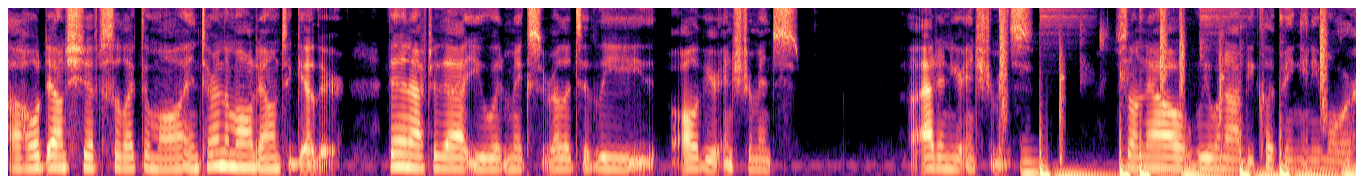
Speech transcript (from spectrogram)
uh, hold down shift, select them all, and turn them all down together. Then after that, you would mix relatively all of your instruments uh, add in your instruments. So now we will not be clipping anymore.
